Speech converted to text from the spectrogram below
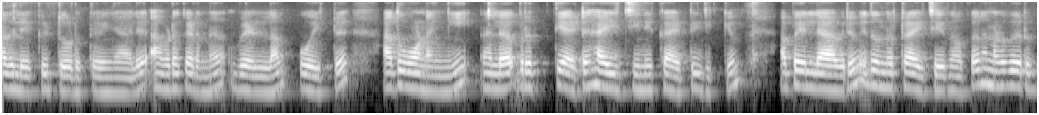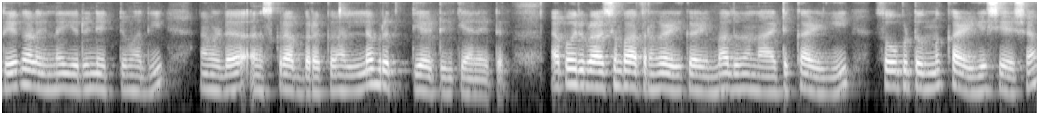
അതിലേക്ക് ഇട്ട് കൊടുത്തു കഴിഞ്ഞാൽ അവിടെ കിടന്ന് വെള്ളം പോയിട്ട് അത് ഉണങ്ങി നല്ല വൃത്തിയായിട്ട് ഹൈജീനിക് ആയിട്ട് ഇരിക്കും. അപ്പോൾ എല്ലാവരും ഇതൊന്ന് ട്രൈ ചെയ്ത് നോക്കുക. നമ്മൾ വെറുതെ കളയുന്ന ഈ ഒരു നെറ്റ് മതി. നമ്മുടെ സ്ക്രബ്ബറൊക്കെ നല്ല വൃത്തിയായിട്ടിരിക്കാനായിട്ട് അപ്പോൾ ഒരു പ്രാവശ്യം പാത്രം കഴുകി കഴിയുമ്പോൾ അത് നന്നായിട്ട് കഴുകി സോപ്പിട്ടൊന്ന് കഴുകിയ ശേഷം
